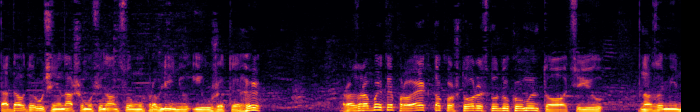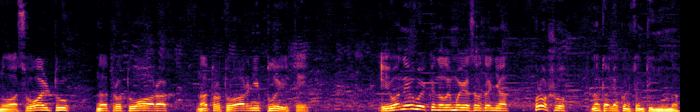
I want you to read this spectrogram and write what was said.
та дав доручення нашому фінансовому управлінню і УЖКГ розробити проектно-кошторисну документацію на заміну асфальту на тротуарах на тротуарні плити. І вони виконали моє завдання. Прошу, Наталя Константинівна.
